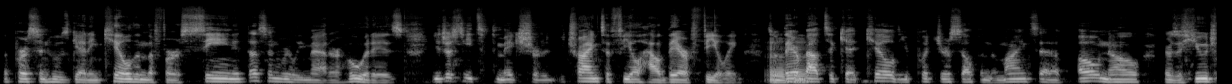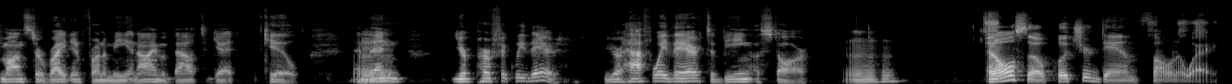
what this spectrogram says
the person who's getting killed in the first scene. It doesn't really matter who it is. You just need to make sure that you're trying to feel how they're feeling. So if they're about to get killed, you put yourself in the mindset of, oh no, there's a huge monster right in front of me, and I'm about to get killed. And then you're perfectly there. You're halfway there to being a star. hmm And also, put your damn phone away.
